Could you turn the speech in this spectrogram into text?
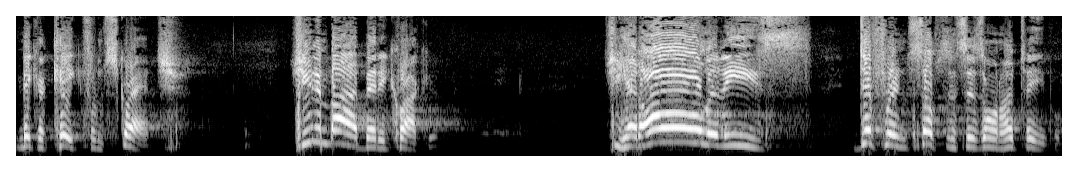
make a cake from scratch. She didn't buy Betty Crocker. She had all of these different substances on her table.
